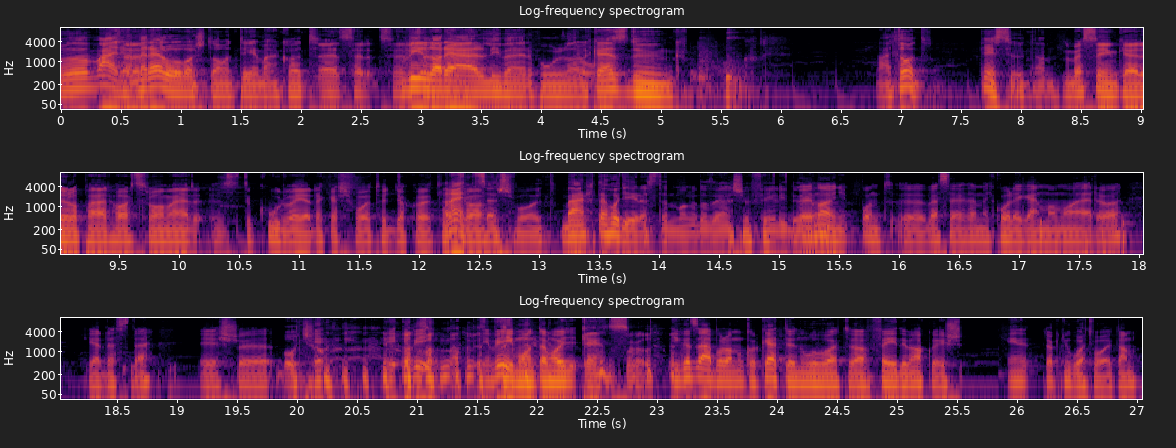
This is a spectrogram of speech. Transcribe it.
várjál, Szeret- mert elolvastam a témákat. eh, szer- szer- Villarreal Liverpool-lal kezdünk. Látod? Készültem. Na beszéljünk erről a párharcról, mert ez kurva érdekes volt, hogy gyakorlatilag a... Necces volt. Bár te hogy érezted magad az első fél időben? Nagyon, pont beszéltem egy kollégámmal ma erről, kérdezte, és Bocs, én, én, vég, én végigmondtam, hogy cancel. igazából amikor 2-0 volt a fél időben, akkor is én tök nyugodt voltam.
